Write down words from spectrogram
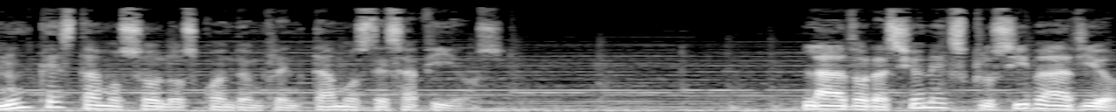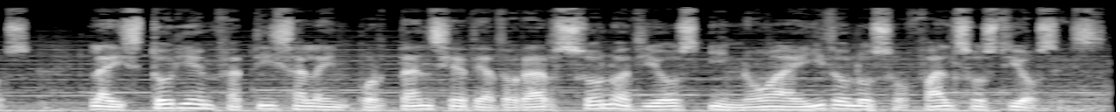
Nunca estamos solos cuando enfrentamos desafíos. La adoración exclusiva a Dios, la historia enfatiza la importancia de adorar solo a Dios y no a ídolos o falsos dioses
